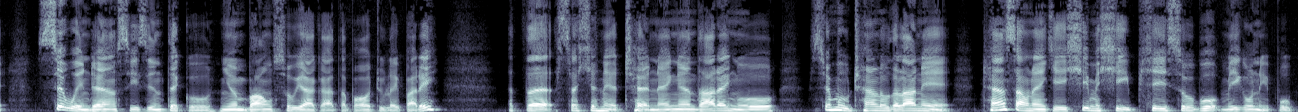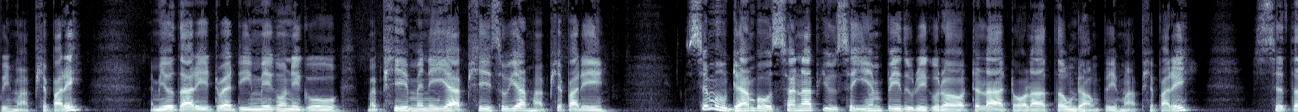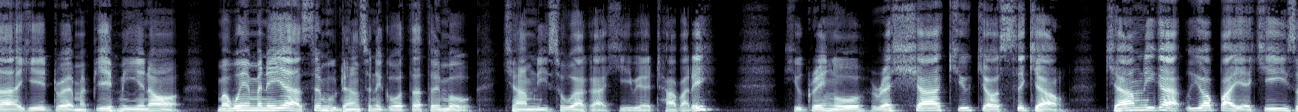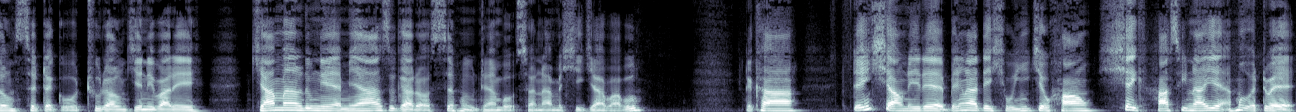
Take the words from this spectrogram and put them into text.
စစ်ဝင်တန်းအစီအစဉ်သက်ကိုညွန်ပေါင်းဆိုရကသဘောတူလိုက်ပါတယ်။ အသက်16နှစ်အထက်နိုင်ငံသားတိုင်းကိုစစ်မှုထမ်းလို့သလားနဲ့ထမ်းဆောင်နိုင်ခြေရှိမရှိဖြေဆိုဖို့မိကုန်းတွေပို့ပေးမှာဖြစ်ပါတယ်။အမျိုးသားတွေအတွက်ဒီမိကုန်းတွေကို မဖြေမနေရဖြေဆိုရမှာဖြစ်ပါတယ်။စစ်မှုတန်းဖို့ဆန္ဒပြုစည်ရင်းပေးသူတွေကိုတော့တစ်လဒေါ်လာ3000ပေးမှာဖြစ်ပါတယ်။စစ်သားအရေးအတွက်မပြည့်မီရင်တော့မဝင်မနေရစစ်မှုတန်းစနစ်ကိုသက်သွင်းဖို့ဂျာမနီဆိုရကရည်ရွယ်ထားပါတယ်။ ယူကရိန်းကိုရုရှားကျူးကျော်စစ်ကြောင့်ဂျာမနီကဥရောပရဲ့အကြီးဆုံးစစ်တပ်ကိုထူထောင်ခြင်းနေပါတယ်။ဂျာမန်လူငယ်အများစုကတော့စစ်မှုထမ်းဖို့ဆန္ဒမရှိကြပါဘူး။တခါတင်းရှောင်နေတဲ့ဘင်္ဂလားဒေ့ရှ်ဝန်ကြီးချုပ်ဟောင်းရှိတ်ဟာစီနာရဲ့အမှုအတွက်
